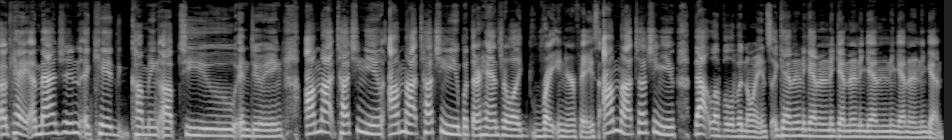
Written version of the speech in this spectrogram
Okay, imagine a kid coming up to you and doing, I'm not touching you, I'm not touching you, but their hands are like right in your face. I'm not touching you. That level of annoyance again and again and again and again and again and again.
